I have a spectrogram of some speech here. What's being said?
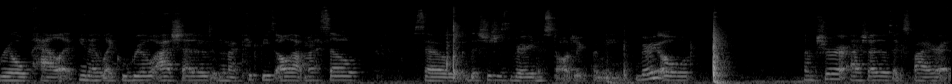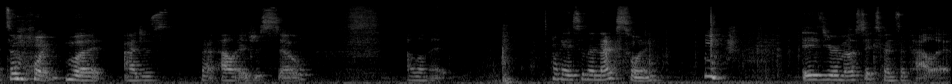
real palette, you know, like real eyeshadows, and then I picked these all out myself. So this is just very nostalgic for me. Very old. I'm sure eyeshadows expire at some point, but I just, that palette is just so, I love it. Okay, so the next one is your most expensive palette.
